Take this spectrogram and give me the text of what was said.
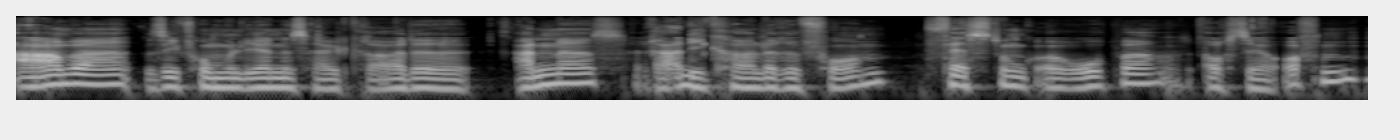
Aber sie formulieren es halt gerade anders. Radikale Reform, Festung Europa, auch sehr offen,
